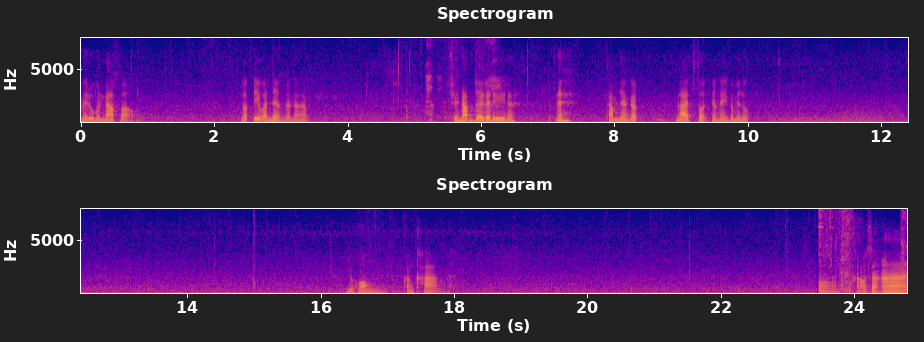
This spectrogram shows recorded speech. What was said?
ไม่รู้มันนับเปล่า เราตีว่าหนึ่งแล้วนะครับ ช่วยนับด้วยก็ดีนะเนี่ย ทำอย่างกับไลฟ์สดยังไงก็ไม่รู้ อยู่ห้องข้างๆอะอ๋อขาวสะอาด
